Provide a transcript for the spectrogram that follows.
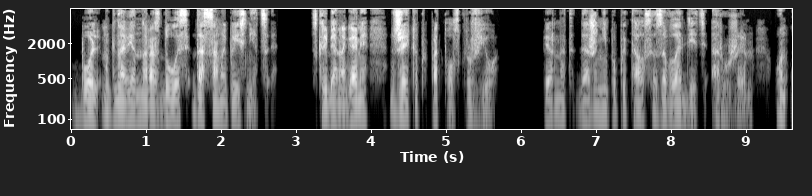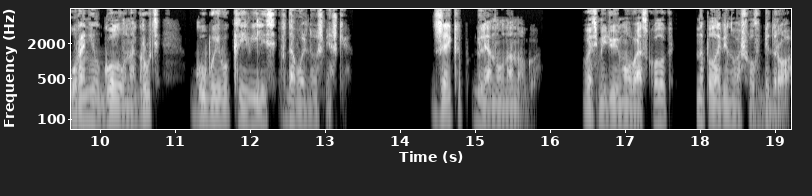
Боль мгновенно раздулась до самой поясницы. Скребя ногами, Джейкоб подполз к ружью. Пернат даже не попытался завладеть оружием. Он уронил голову на грудь, губы его кривились в довольной усмешке. Джейкоб глянул на ногу. Восьмидюймовый осколок наполовину вошел в бедро.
